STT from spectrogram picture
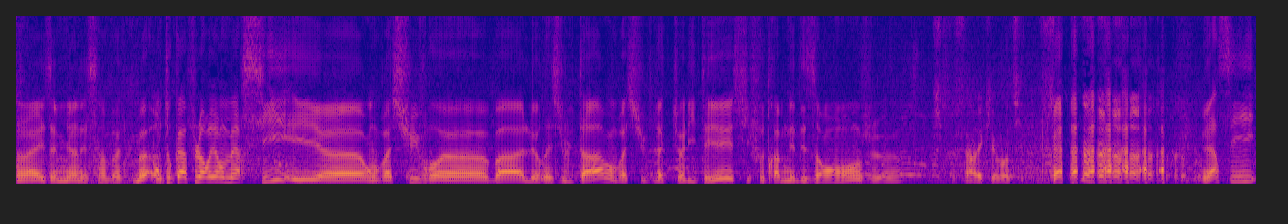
Ouais, ils aiment bien les symboles. Bah, en tout cas, Florian, merci. Et euh, on va suivre bah, le résultat, on va suivre l'actualité. S'il faut te ramener des oranges. Je peux faire les clémentines. Merci.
